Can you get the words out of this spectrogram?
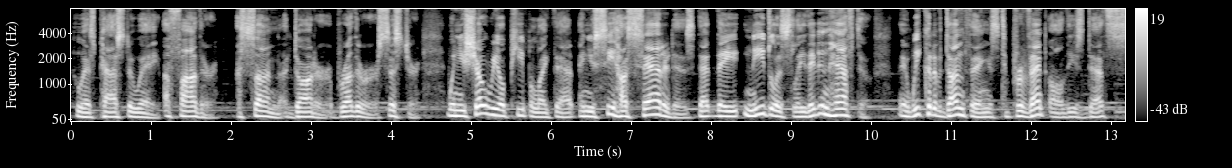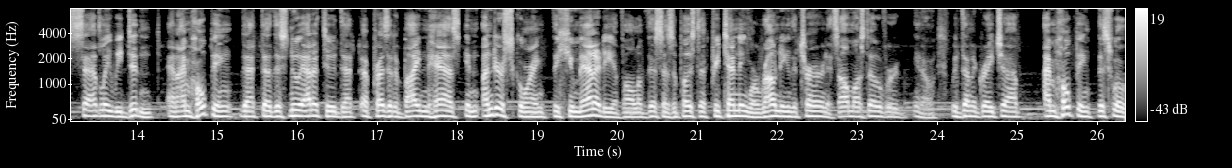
who has passed away, a father a son, a daughter, a brother, or a sister. When you show real people like that and you see how sad it is that they needlessly, they didn't have to, And we could have done things to prevent all these deaths. Sadly, we didn't. And I'm hoping that uh, this new attitude that uh, President Biden has in underscoring the humanity of all of this, as opposed to pretending we're rounding the turn, it's almost over, you know, we've done a great job. I'm hoping this will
